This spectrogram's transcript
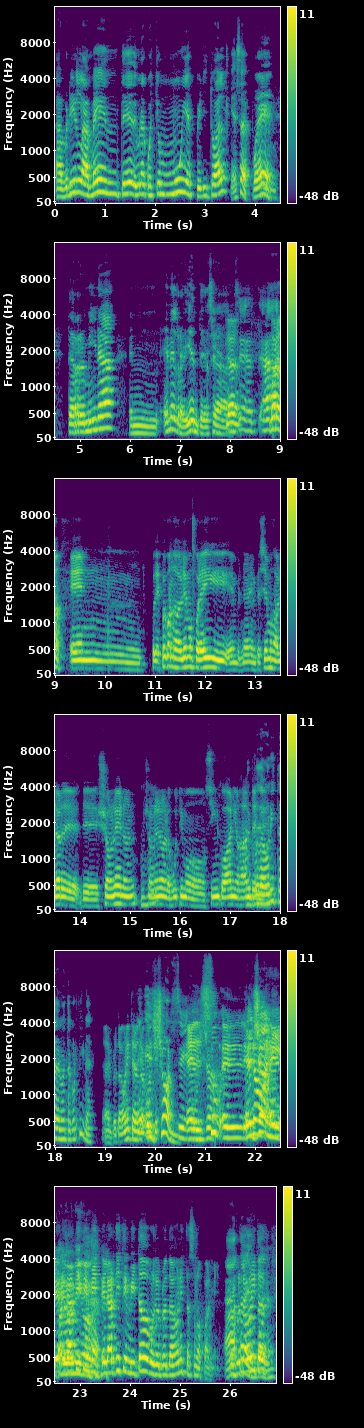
abrir la mente de una cuestión muy espiritual, que eso después termina en, en el reviente, o sea, Claro. o sea, ah, Bueno, en... después cuando hablemos por ahí, em- nos empecemos a hablar de, de John Lennon. John Lennon los últimos cinco años el antes. de- protagonista de nuestra cortina. Ah, el protagonista de El, nuestra el cortina. John. Sí. El, el sub, el, el no, Johnny, el, para el los artista amigos. invi- el artista invitado porque el protagonista son los palmeros. Ah, los protagonistas bien,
